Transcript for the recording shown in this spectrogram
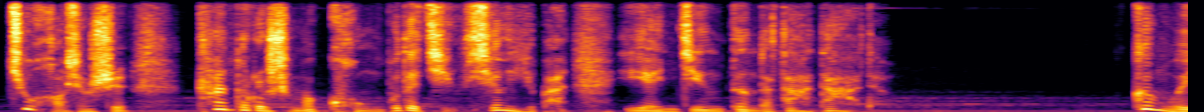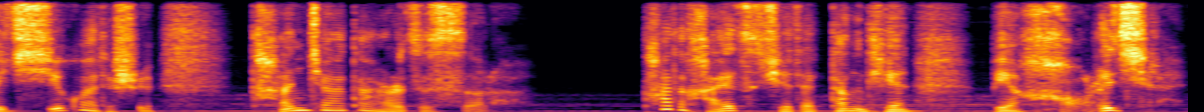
就好像是看到了什么恐怖的景象一般，眼睛瞪得大大的。更为奇怪的是，谭家大儿子死了，他的孩子却在当天便好了起来，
